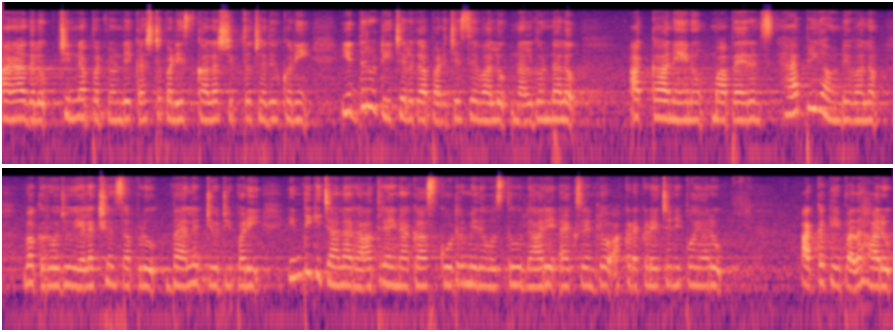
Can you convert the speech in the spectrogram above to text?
అనాథలు. చిన్నప్పటి నుండి కష్టపడి స్కాలర్షిప్తో చదువుకొని ఇద్దరు టీచర్లుగా పనిచేసేవాళ్ళు నల్గొండలో. అక్క నేను మా పేరెంట్స్ హ్యాపీగా ఉండేవాళ్ళం. ఒకరోజు ఎలక్షన్స్ అప్పుడు బ్యాలెట్ డ్యూటీ పడి ఇంటికి చాలా రాత్రి అయినాక స్కూటర్ మీద వస్తూ లారీ యాక్సిడెంట్లో అక్కడక్కడే చనిపోయారు. అక్కకి పదహారు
